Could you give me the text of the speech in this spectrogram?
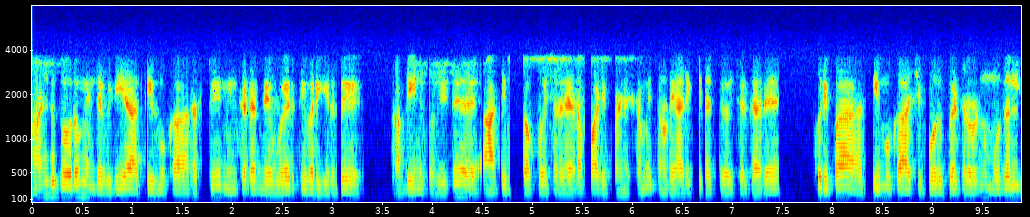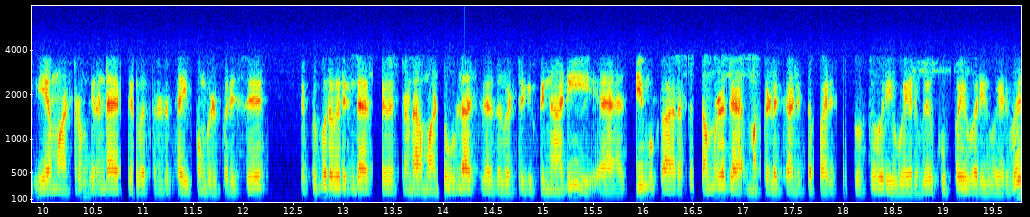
ஆண்டுதோறும் இந்த விடிய அதிமுக அரசு மின்கட்டணத்தை உயர்த்தி வருகிறது அப்படின்னு சொல்லிட்டு அதிமுக பொதுச்செயலர் எடப்பாடி பழனிசாமி தன்னுடைய அறிக்கையில தெரிவிச்சிருக்காரு. குறிப்பா திமுக ஆட்சி பொறுப்பேற்றவுடன் முதல் ஏமாற்றம் இரண்டாயிரத்தி இருபத்தி ரெண்டு தைப்பொங்கல் பரிசு பிப்ரவரி இரண்டாயிரத்தி இருபத்தி ரெண்டாம் ஆண்டு உள்ளாட்சி தேர்தல் வெற்றிக்கு பின்னாடி அஹ், திமுக அரசு தமிழக மக்களுக்கு அளித்த பரிசு சொத்து வரி உயர்வு குப்பை வரி உயர்வு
